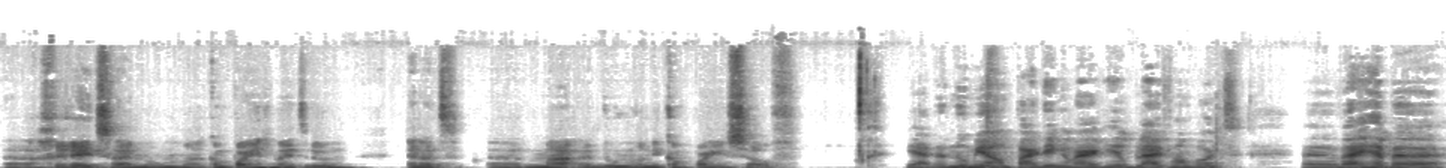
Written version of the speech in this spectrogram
gereed zijn om uh, campagnes mee te doen. En het, het, doen van die campagnes zelf. Ja, dan noem je al een paar dingen waar ik heel blij van word. wij hebben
